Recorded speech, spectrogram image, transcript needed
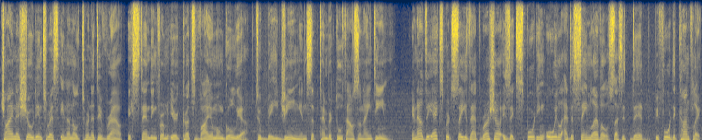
China showed interest in an alternative route extending from Irkutsk via Mongolia to Beijing in September 2019. And now the experts say that Russia is exporting oil at the same levels as it did before the conflict.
